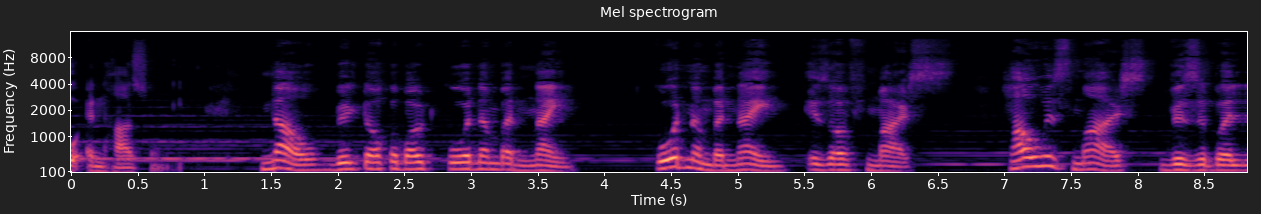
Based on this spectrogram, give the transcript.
वो एनहांस होंगी Now we'll talk about core number 9. Core number 9 is of Mars. How is Mars visible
